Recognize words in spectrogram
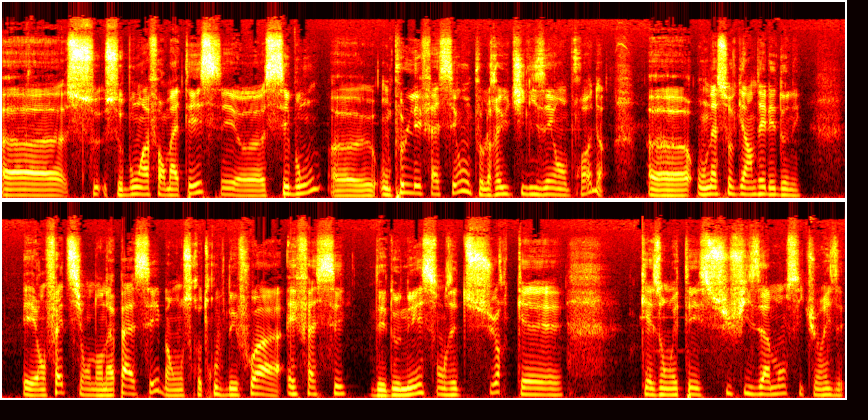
ce, bon à formater, c'est bon, on peut l'effacer, on peut le réutiliser en prod, on a sauvegardé les données. Et en fait, si on n'en a pas assez, ben, on se retrouve des fois à effacer des données sans être sûr qu'elles ont été suffisamment sécurisées.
